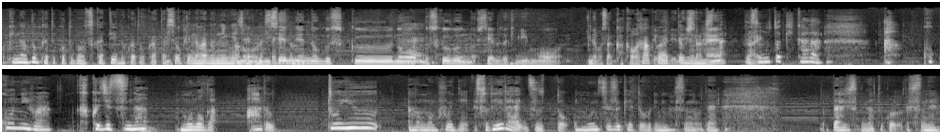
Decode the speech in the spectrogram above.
沖縄文化という言葉を使っていいのかどうか私沖縄の人間じゃありませんけど2000年のグスクの、はい、グスク軍の指定の時にも稲葉さん関わっておいでした。ね。で、その時からあここには確実なものがあるという、あのふうにそれ以来ずっと思い続けておりますので大好きなところですね、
